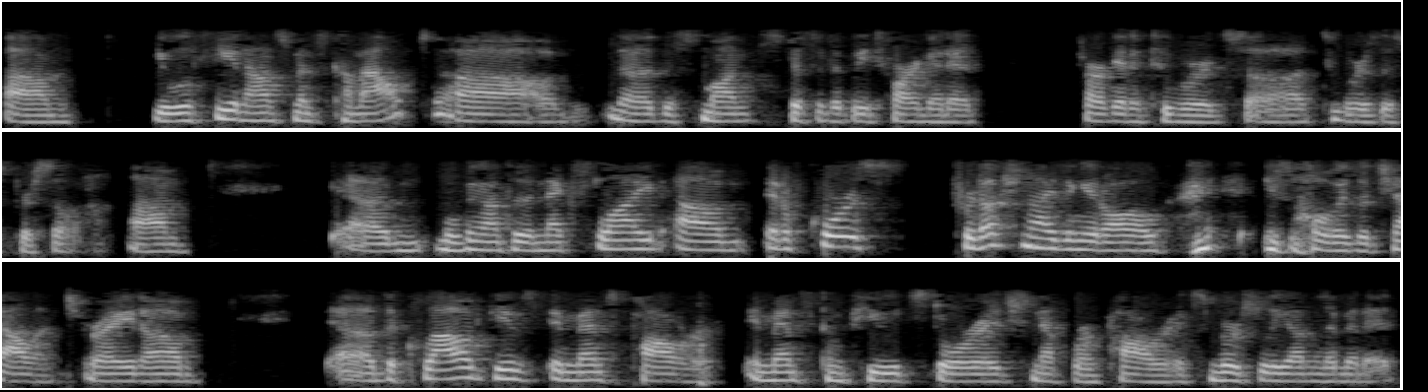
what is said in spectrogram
Um, you will see announcements come out uh, uh, this month specifically targeted targeted towards uh, towards this persona. Um, moving on to the next slide. Um, and of course, productionizing it all is always a challenge, right? Um, uh, the cloud gives immense power, immense compute, storage, network power. It's virtually unlimited,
